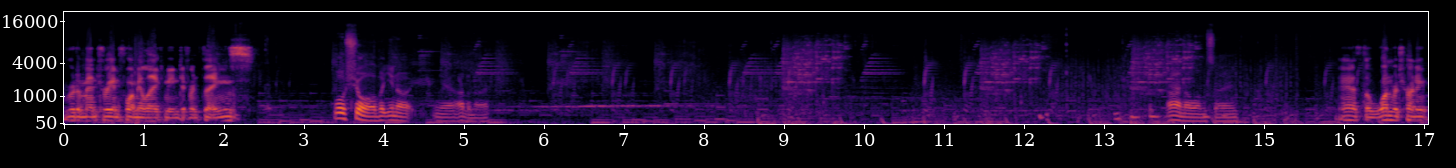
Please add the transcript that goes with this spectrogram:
Rudimentary and formulaic mean different things. Well, sure, but you know, yeah, I don't know. I know what I'm saying. And it's the one returning,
